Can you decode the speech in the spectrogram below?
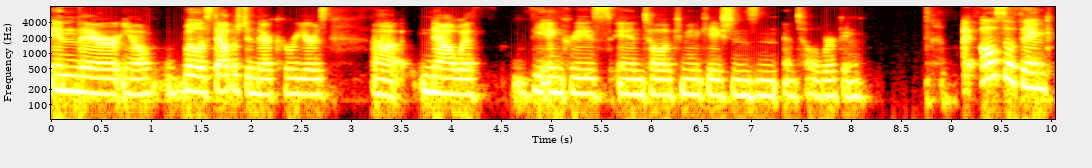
in their, you know, well established in their careers uh, now with the increase in telecommunications and, and teleworking. I also think,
